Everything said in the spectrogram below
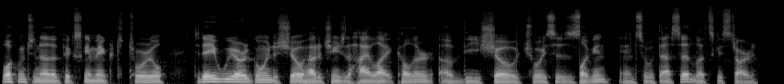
Welcome to another Pixel Maker tutorial. Today we are going to show how to change the highlight color of the Show Choices plugin. And so with that said, let's get started.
